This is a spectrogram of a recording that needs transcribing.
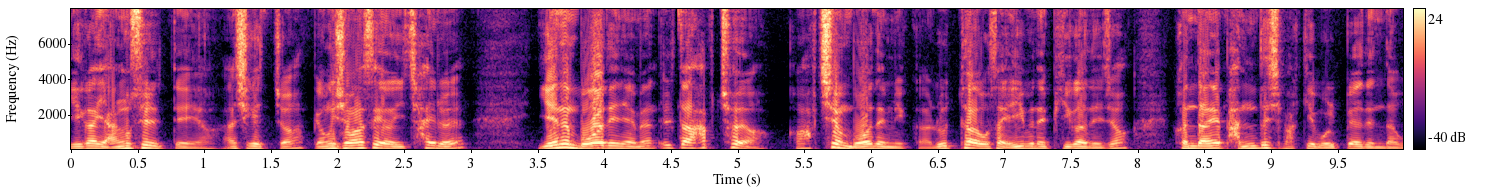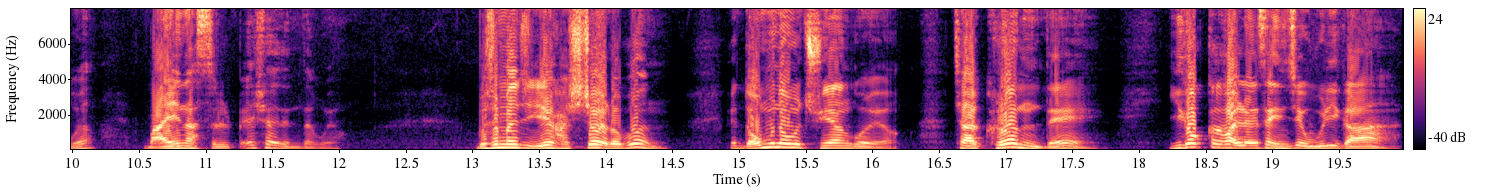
얘가 양수일 때예요. 아시겠죠? 명심하세요. 이 차이를. 얘는 뭐가 되냐면 일단 합쳐요. 그럼 합치면 뭐가 됩니까? 루트하고서 a분의 b가 되죠. 그 다음에 반드시 밖에 뭘 빼야 된다고요? 마이너스를 빼셔야 된다고요. 무슨 말인지 이해 가시죠, 여러분? 너무너무 중요한 거예요. 자, 그런데 이것과 관련해서 이제 우리가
